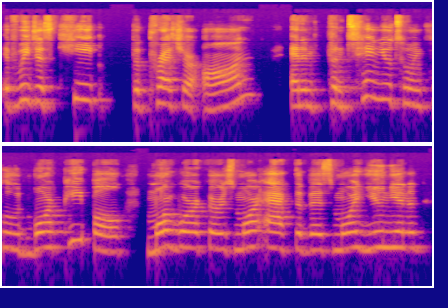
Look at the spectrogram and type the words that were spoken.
if we just keep the pressure on and continue to include more people, more workers, more activists, more union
